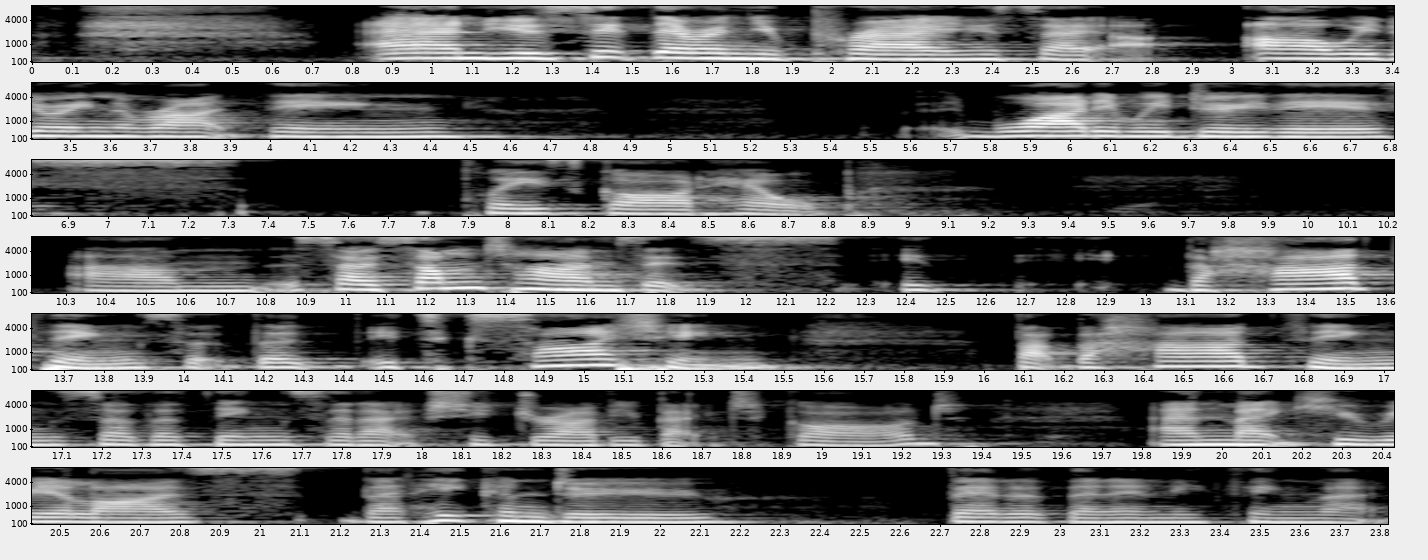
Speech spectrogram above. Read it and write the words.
and you sit there and you pray and you say, are we doing the right thing? Why did we do this? Please, God, help. Um, so sometimes it's it, the hard things that, that it's exciting, but the hard things are the things that actually drive you back to God and make you realise that He can do better than anything that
